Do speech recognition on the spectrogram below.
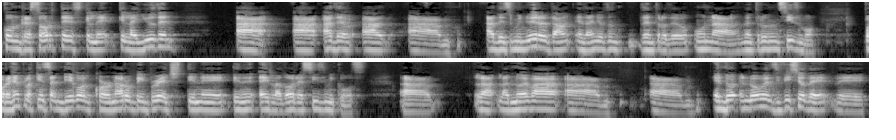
con resortes que le, que le ayuden a, a, a, a disminuir el, daño dentro de, una, dentro de un sismo. Por ejemplo, aquí en San Diego, el Coronado Bay Bridge tiene, tiene aisladores sísmicos. Uh, la, nueva, el, nuevo edificio de,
